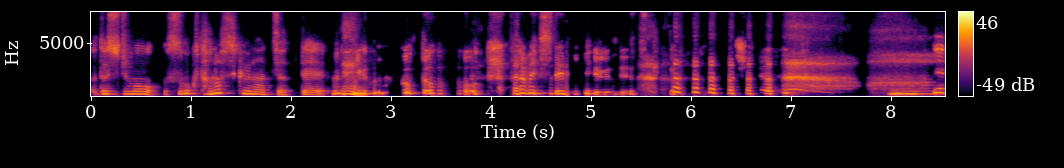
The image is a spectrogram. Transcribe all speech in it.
私もすごく楽しくなっちゃって、ええ。いろんなことを 試してみてるんですはで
